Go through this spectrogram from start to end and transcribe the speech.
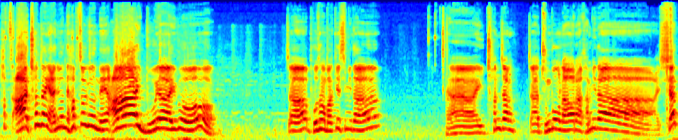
합, 아 천장이 아니었네. 합성이었네. 아이 뭐야 이거. 자 보상 받겠습니다. 아이 천장. 자 중복 나와라. 갑니다. 샷!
